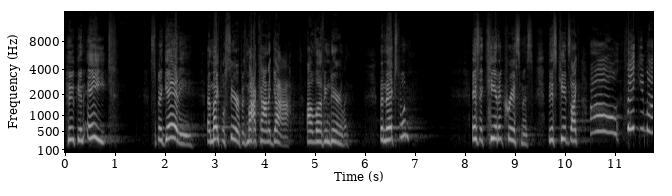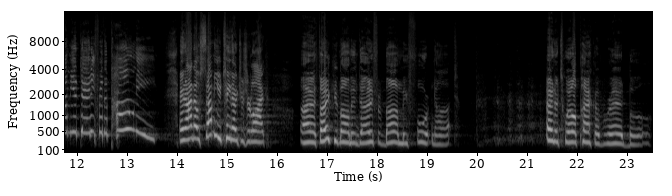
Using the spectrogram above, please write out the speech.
who can eat spaghetti and maple syrup is my kind of guy. I love him dearly. The next one is a kid at Christmas. This kid's like, Oh, you, mommy and daddy, for the pony. And I know some of you teenagers are like, oh, Thank you, mom and daddy, for buying me Fortnite and a 12 pack of Red Bull.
